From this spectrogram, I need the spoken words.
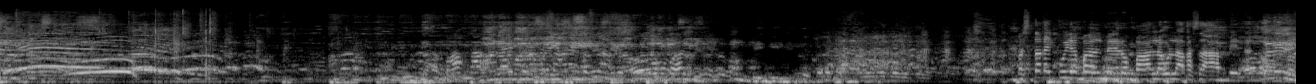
5,000 pesos! Mana-mana sa isip. Sila ko talaga sabi. Basta kay Kuya Bal, meron bala wala ka sa amin. Ano? Okay,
